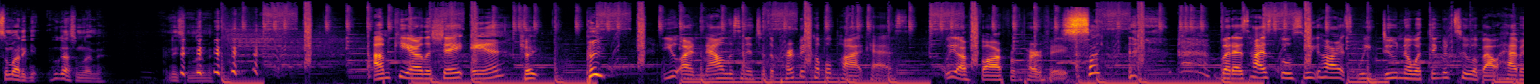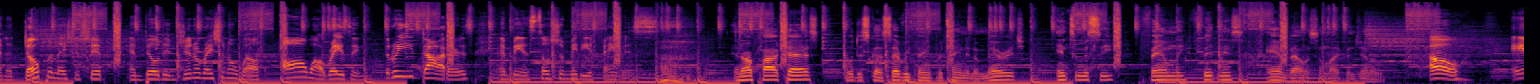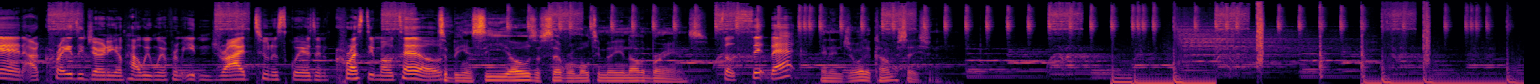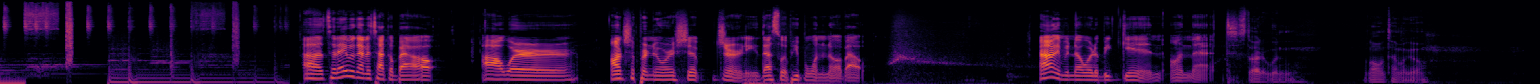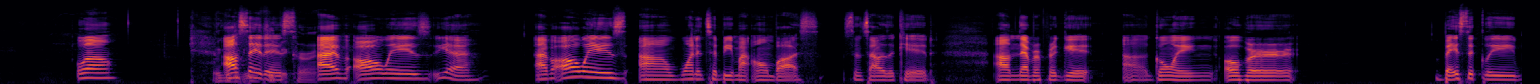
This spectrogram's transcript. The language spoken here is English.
Somebody get, who got some lemon? I need some lemon. I'm Keaira Lashae, and Kate, Pete, you are now listening to the Perfect Couple Podcast. We are far from perfect, psych. but as high school sweethearts, we do know a thing or two about having a dope relationship and building generational wealth, all while raising three daughters and being social media famous. In our podcast, we'll discuss everything pertaining to marriage, intimacy, family, fitness, and balancing life in general. Oh, and our crazy journey of how we went from eating dried tuna squares in crusty motels To being CEOs of several multi-million dollar brands So sit back, and enjoy the conversation. Uh, today we're going to talk about our entrepreneurship journey. That's what people want to know about. I don't even know where to begin on that. Started when a long time ago. Well, We can- I'll say this. I've always, yeah, I've always uh, wanted to be my own boss since I was a kid. I'll never forget uh, going over basically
